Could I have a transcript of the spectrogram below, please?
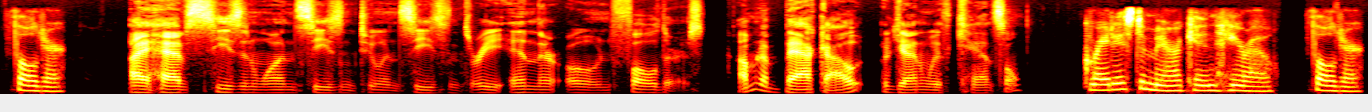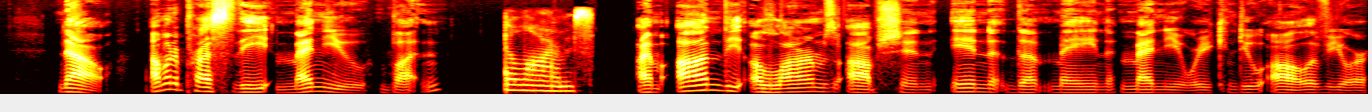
folder. I have season one, season two, and season three in their own folders. I'm going to back out again with cancel. Greatest American Hero, folder. Now, I'm going to press the menu button. Alarms. I'm on the alarms option in the main menu where you can do all of your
